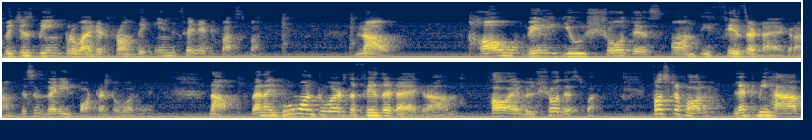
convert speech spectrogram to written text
which is being provided from the infinite bus bar. Now, how will you show this on the phasor diagram? This is very important over here. Now, when I move on towards the phasor diagram, how I will show this one. First of all, let me have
